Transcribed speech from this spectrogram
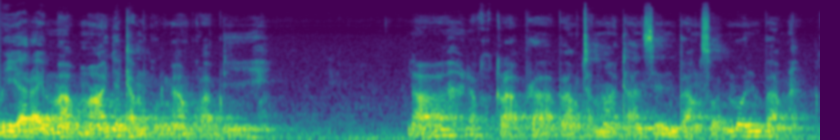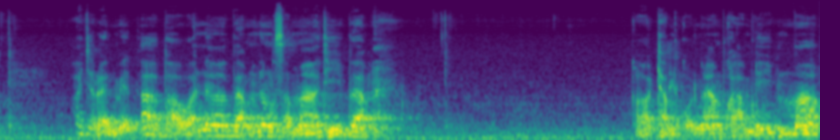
มีอะไรมากมายจะทำคุณงามความดีนะแล้วก็กราบพระบางสมาทานศีลบางสวดมนต์บางว่าเจริญเมตตาภาวนาบางนั่งสมาธิบาง ก็ทำคุณงามความดีมาก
